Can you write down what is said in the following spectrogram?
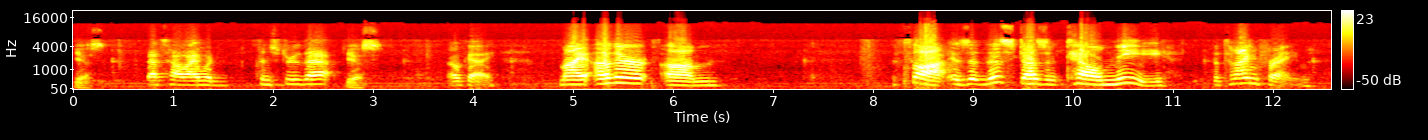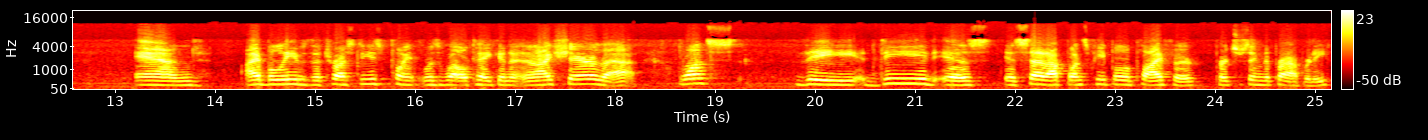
Yes, That's how I would construe that? yes. Okay. My other um, thought is that this doesn't tell me the time frame, And I believe the trustee's point was well taken, and I share that. Once the deed is, is set up, once people apply for purchasing the property,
